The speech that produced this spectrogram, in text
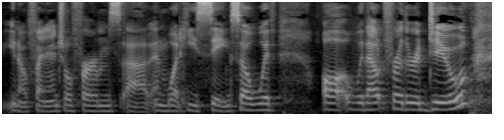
you know financial firms uh, and what he's seeing. So with all, without further ado,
